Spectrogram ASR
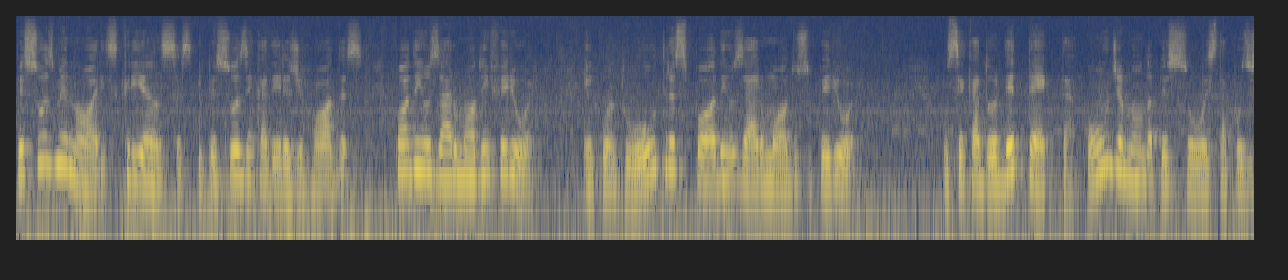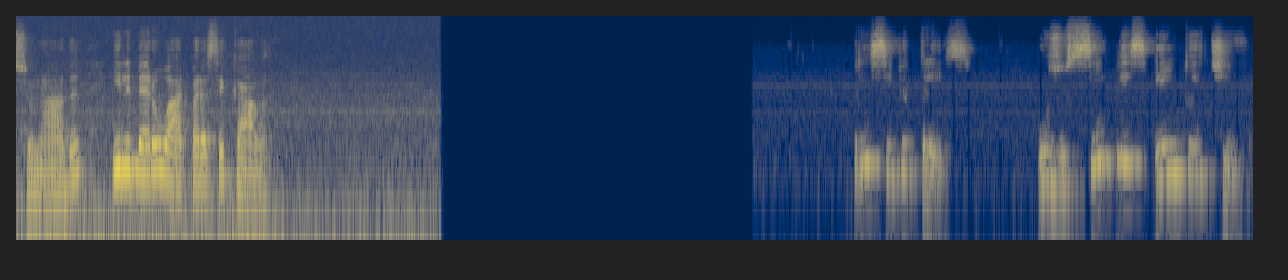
Pessoas menores, crianças e pessoas em cadeiras de rodas podem usar o modo inferior, enquanto outras podem usar o modo superior. O secador detecta onde a mão da pessoa está posicionada e libera o ar para secá-la. Princípio 3. Uso simples e intuitivo.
